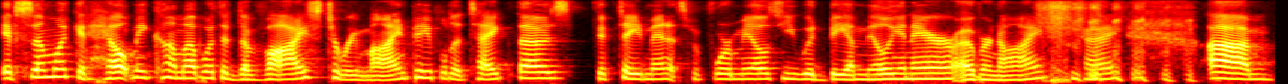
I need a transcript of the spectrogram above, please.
if someone could help me come up with a device to remind people to take those 15 minutes before meals, you would be a millionaire overnight. Okay. um,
